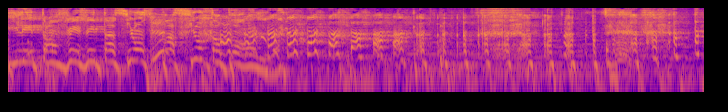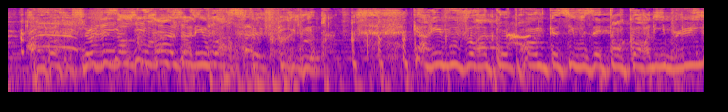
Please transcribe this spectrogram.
il est en végétation spatio-temporelle. Je vous encourage à aller voir ce film. Car il vous fera comprendre que si vous êtes encore libre, lui,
